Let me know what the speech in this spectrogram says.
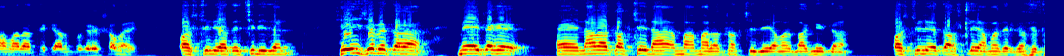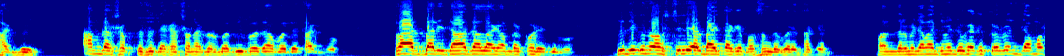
মামারা থেকে আরম্ভ করে সবাই অস্ট্রেলিয়াতে সিটিজেন সেই হিসেবে তারা মেয়েটাকে নানা চাচ্ছে, না, মামারা চাচ্ছে যে আমার বাগ্নিটা অস্ট্রেলিয়াতে আসলে আমাদের কাছে থাকবে। আমরা সব কিছু দেখাশোনা করব, বিপদে আপদে থাকব। ফ্ল্যাট বাড়ি যা যা লাগে আমরা করে দিব। যদি কোনো অস্ট্রেলিয়ার ভাই তাকে পছন্দ করে থাকেন বন্ধন মিডিয়ার মাধ্যমে যোগাযোগ করবেন, যেমন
